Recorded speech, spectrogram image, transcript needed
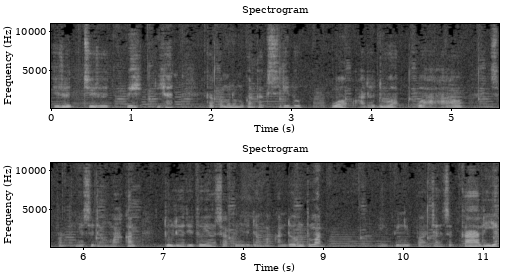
Jurut, jurut. Wih, lihat. Kakak menemukan kaki seribu. Wow, ada dua. Wow, sepertinya sedang makan. Tuh, lihat itu yang satunya sedang makan daun, teman. Ini panjang sekali ya.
